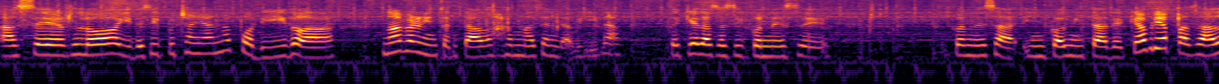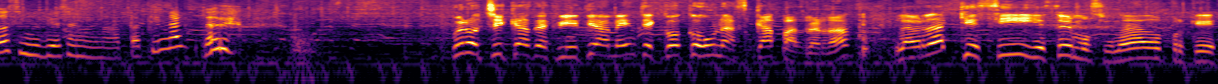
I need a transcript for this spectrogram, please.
hacerlo y decir, pucha, ya no he podido, a no haberlo intentado jamás en la vida. Te quedas así con ese con esa incógnita de qué habría pasado si me hubiese animado a patinar. Bueno, chicas, definitivamente Coco unas capas, ¿verdad? La verdad que sí, y estoy emocionado porque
